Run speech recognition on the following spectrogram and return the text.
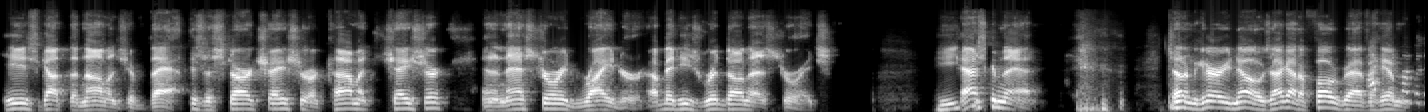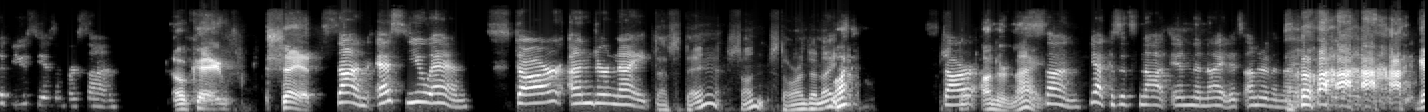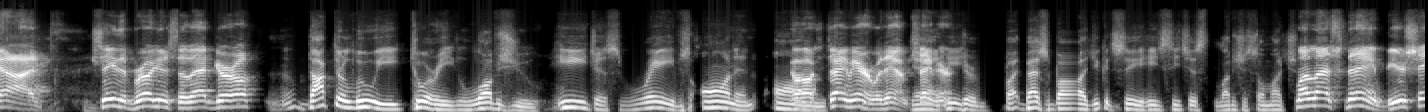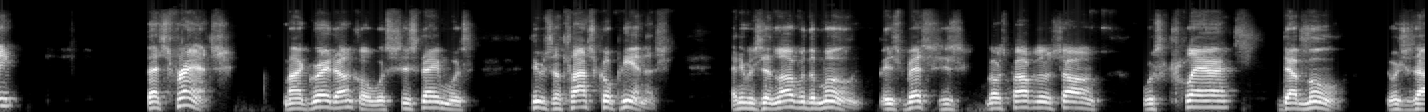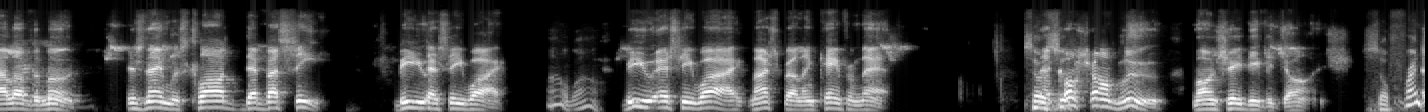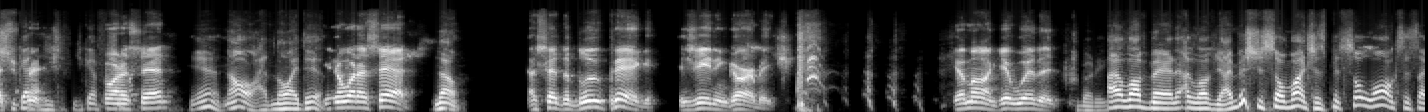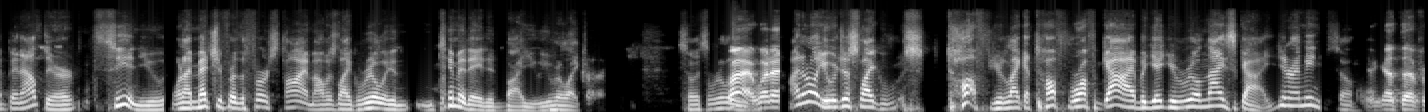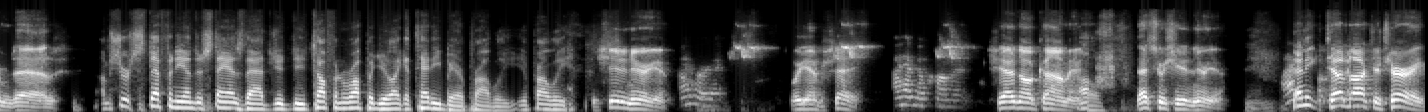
He's got the knowledge of that. He's a star chaser, a comet chaser, and an asteroid rider. I bet he's ridden on asteroids. He, Ask him that. Tell him Gary knows. I got a photograph I of came him. up with a Buseyism for sun. Okay, say it. Sun, S U N, star under night. that's there. Sun, star under night. What? Star Under night. sun. Yeah, because it's not in the night, it's under the night. God. Okay. See the brilliance of that girl? Uh-huh. Dr. Louis Turi loves you. He just raves on and oh, on. Oh, same here with him. Yeah, Same here. He's your best bud. You could see he's he just loves you so much. My last name, Busey. That's French. My great uncle was his name was he was a classical pianist and he was in love with the moon. His best his most popular song was Claire de Moon, which is I love the moon. His name was Claude Debussy. B U S E Y. Oh wow. B U S E Y, my spelling came from that. So Le so, cochon bleu, manger des vidanges. So French. That's you got French. you got You know what I said? Yeah. No, I have no idea. You know what I said? No. I said the blue pig is eating garbage. Come on, get with it. buddy. I love, man. I love you. I miss you so much. It's been so long since I've been out there seeing you. When I met you for the first time, I was like really intimidated by you. You were like, uh, so it's really. Why? What? I don't know. You were just like tough. You're like a tough, rough guy, but yet you're a real nice guy. You know what I mean? So I got that from Dad. I'm sure Stephanie understands that. You're, you're tough and rough, but you're like a teddy bear. Probably. You're probably. She didn't hear you. I heard it. What do you have to say? I have no comment. She has no comment. Oh, That's who she didn't hear you. Any, Tell Dr. Cherry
